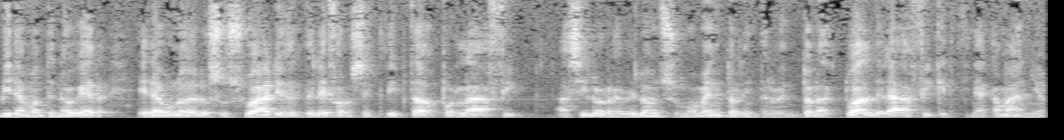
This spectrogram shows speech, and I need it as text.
Viramonte Noguer era uno de los usuarios de teléfonos encriptados por la AFI, así lo reveló en su momento la interventora actual de la AFI, Cristina Camaño,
